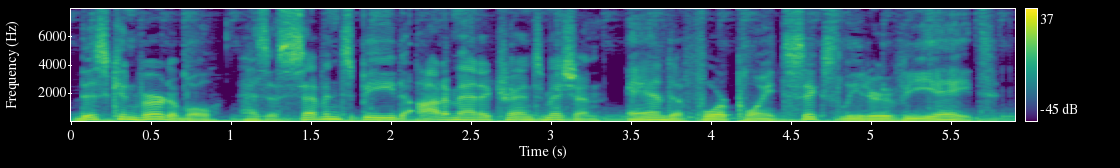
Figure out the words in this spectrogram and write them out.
This convertible has a 7-speed automatic transmission and a 4.6-liter V8.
